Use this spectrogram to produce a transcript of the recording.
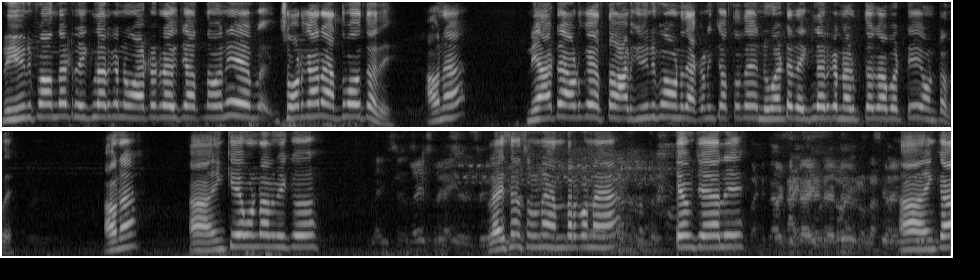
నువ్వు యూనిఫామ్ ఉందంటే రెగ్యులర్గా నువ్వు ఆటో డ్రైవ్ చేస్తున్నావని చూడగానే అర్థమవుతుంది అవునా? నీ ఆటో ఆవిడకే వస్తావు ఆడికి యూనిఫామ్ ఉండదు ఎక్కడి నుంచి వస్తుంది? నువ్వంటే రెగ్యులర్గా నడుపుతావు కాబట్టి ఉంటుంది. అవునా? ఇంకేం ఉండాలి మీకు? లైసెన్స్ ఉన్నాయి అందరికి ఉన్నాయా? ఏం చేయాలి? ఇంకా?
